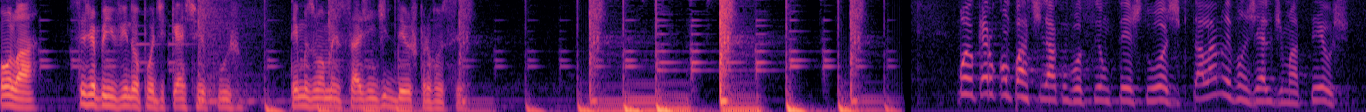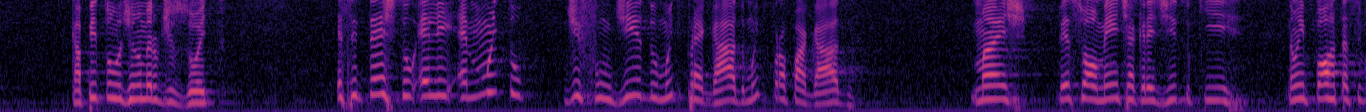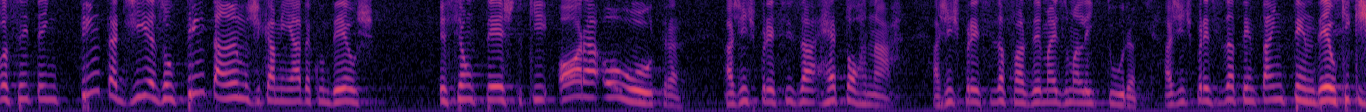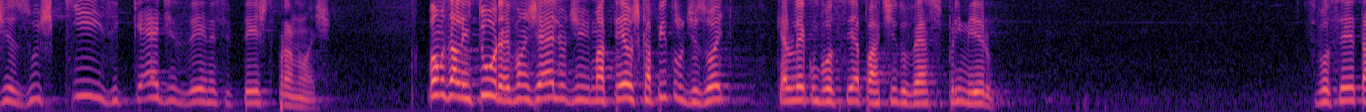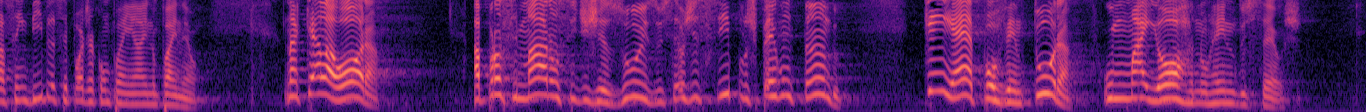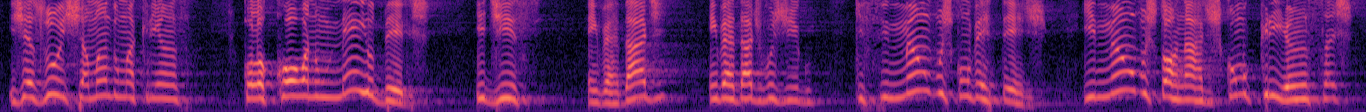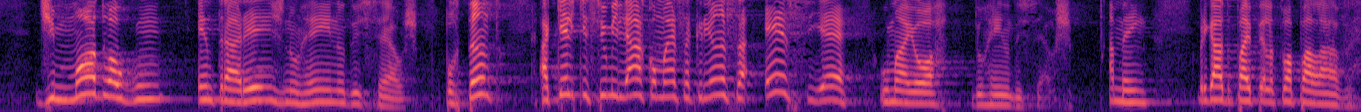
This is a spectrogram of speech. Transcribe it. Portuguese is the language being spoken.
Olá, seja bem-vindo ao podcast Refúgio. Temos uma mensagem de Deus para você. Bom, eu quero compartilhar com você um texto hoje que está lá no Evangelho de Mateus, capítulo de número 18. Esse texto ele é muito difundido, muito pregado, muito propagado, mas pessoalmente acredito que não importa se você tem 30 dias ou 30 anos de caminhada com Deus, esse é um texto que, hora ou outra, a gente precisa retornar, a gente precisa fazer mais uma leitura, a gente precisa tentar entender o que, que Jesus quis e quer dizer nesse texto para nós. Vamos à leitura, Evangelho de Mateus, capítulo 18. Quero ler com você a partir do verso 1. Se você está sem Bíblia, você pode acompanhar aí no painel. Naquela hora, aproximaram-se de Jesus os seus discípulos, perguntando: Quem é, porventura, o maior no reino dos céus? E Jesus, chamando uma criança, colocou-a no meio deles e disse: Em verdade, em verdade vos digo, que se não vos converterdes e não vos tornardes como crianças, de modo algum entrareis no reino dos céus. Portanto, aquele que se humilhar como essa criança, esse é o maior do reino dos céus. Amém. Obrigado, Pai, pela tua palavra.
